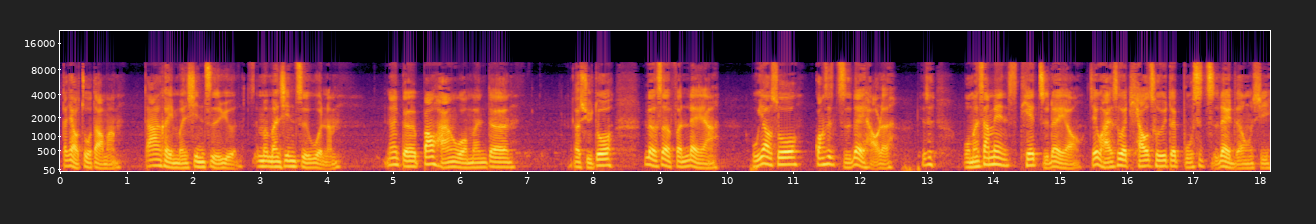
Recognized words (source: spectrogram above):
大家有做到吗？大家可以扪心自问，扪扪心自问啊。那个包含我们的呃许多垃圾分类啊，不要说光是纸类好了，就是我们上面贴纸类哦，结果还是会挑出一堆不是纸类的东西。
